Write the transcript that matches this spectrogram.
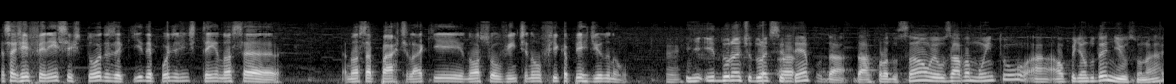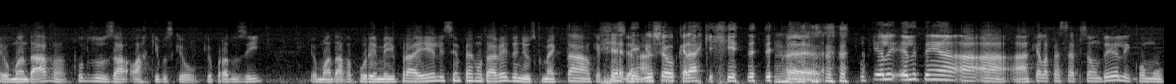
essas referências todas aqui, depois a gente tem a nossa a nossa parte lá que nosso ouvinte não fica perdido não. E, e, durante, durante esse ah. tempo da, da produção, eu usava muito a, a, opinião do Denilson, né? Eu mandava todos os arquivos que eu, que eu produzi, eu mandava por e-mail para ele e sempre perguntava, ei Denilson, como é que tá? O que, é que você Denilson acha? é o craque aqui. é, porque ele, ele tem a, a, aquela percepção dele como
